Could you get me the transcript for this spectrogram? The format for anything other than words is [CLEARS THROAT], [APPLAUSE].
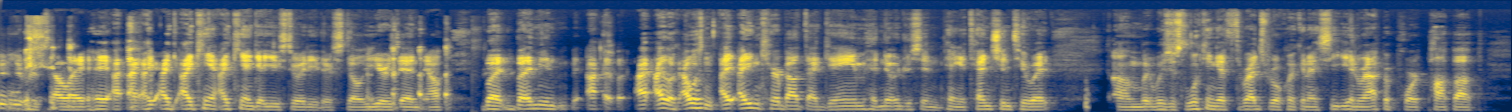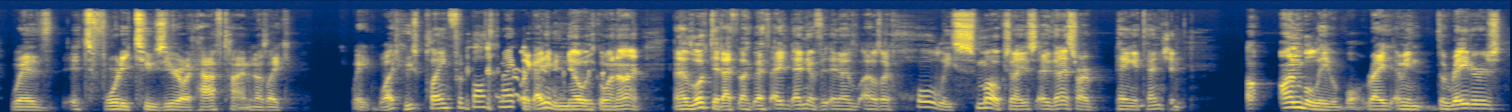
LA. [LAUGHS] Hey, I, I, I, I can't, I can't get used to it either. Still years in now, but, but I mean, I, I, I look, I wasn't, I, I didn't care about that game. Had no interest in paying attention to it. Um, but was just looking at threads real quick, and I see Ian Rapoport pop up with it's 42-0 at halftime, and I was like, wait, what? Who's playing football tonight? Like I didn't even know what was going on. And I looked at it, I like I, I, know, and I, I, was like, "Holy smokes!" And I just then I started paying attention. Uh, unbelievable, right? I mean, the Raiders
